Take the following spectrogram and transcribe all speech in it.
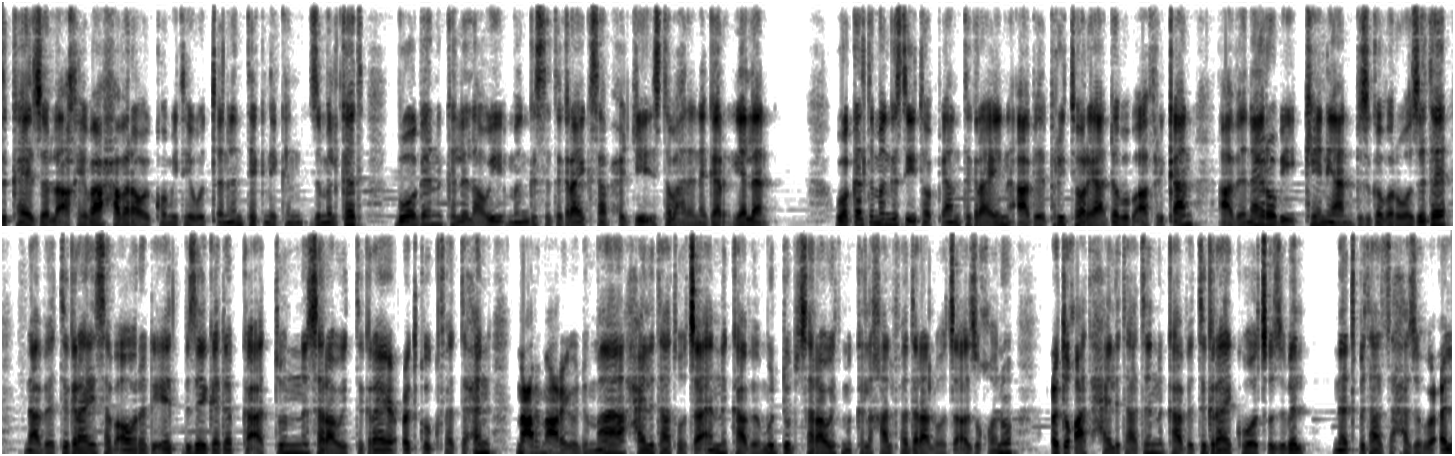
ዝካየድ ዘሎ ኣኼባ ሓበራዊ ኮሚቴ ውጥንን ቴክኒክን ዝምልከት ብወገን ክልላዊ መንግስቲ ትግራይ ክሳብ ሕጂ ዝተባህለ ነገር የለን። ወከልቲ መንግስቲ ኢትዮጵያን ትግራይን ኣብ ፕሪቶርያ ደቡብ ኣፍሪቃን ኣብ ናይሮቢ ኬንያን ብዝገበርዎ ዘተ ናብ ትግራይ ሰብኣዊ ረድኤት ብዘይገደብ ከኣቱን ሰራዊት ትግራይ ዕጥቁ ክፈትሕን ማዕሪ ማዕሪኡ ድማ ሓይልታት ወፃእን ካብ ምዱብ ሰራዊት ምክልኻል ፈደራል ወፃኢ ዝኾኑ ዕጡቓት ሓይልታትን ካብ ትግራይ ክወፁ ዝብል ነጥብታት ዝሓዘ ውዕል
